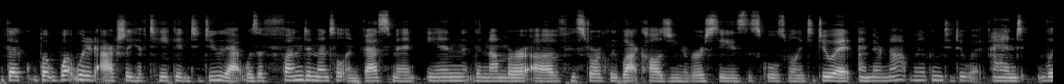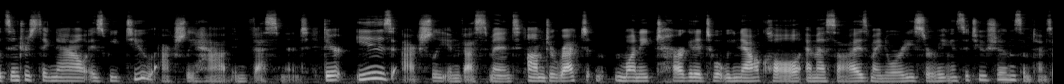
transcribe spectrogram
the but what would it actually have taken to do that was a fundamental investment in the number of historically black colleges and universities, the schools willing to do it, and they're not willing to do it. And what's interesting now is we do actually have investment. There is actually investment, um, direct money targeted to what we now call MSI size minority serving institutions. Sometimes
